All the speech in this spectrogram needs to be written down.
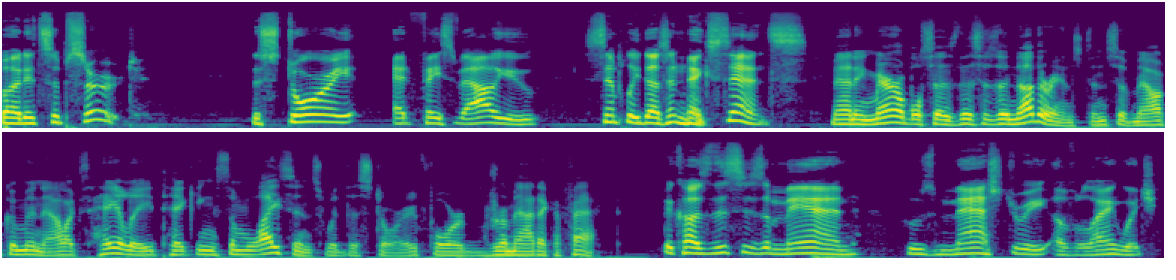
But it's absurd. The story at face value simply doesn't make sense. Manning Marable says this is another instance of Malcolm and Alex Haley taking some license with the story for dramatic effect. Because this is a man whose mastery of language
